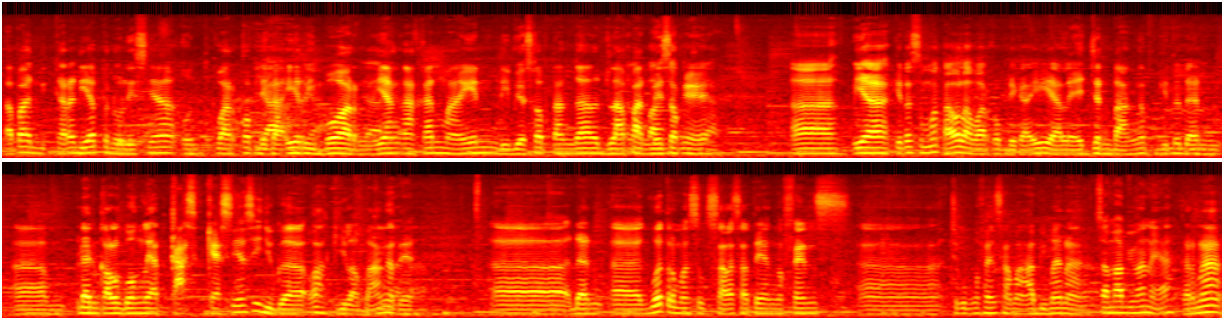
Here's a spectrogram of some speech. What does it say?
apa di- karena dia penulisnya untuk Warkop DKI ya, Reborn ya. yang akan main di bioskop tanggal 8, 8, besoknya ya. Eh, ya kita semua tahu lah Warkop DKI ya legend banget gitu dan em, dan kalau gue ngeliat cast castnya sih juga wah gila banget ya. Eh, dan gue termasuk salah satu yang ngefans eh, cukup ngefans sama Abimana Sama Abimana ya? karena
